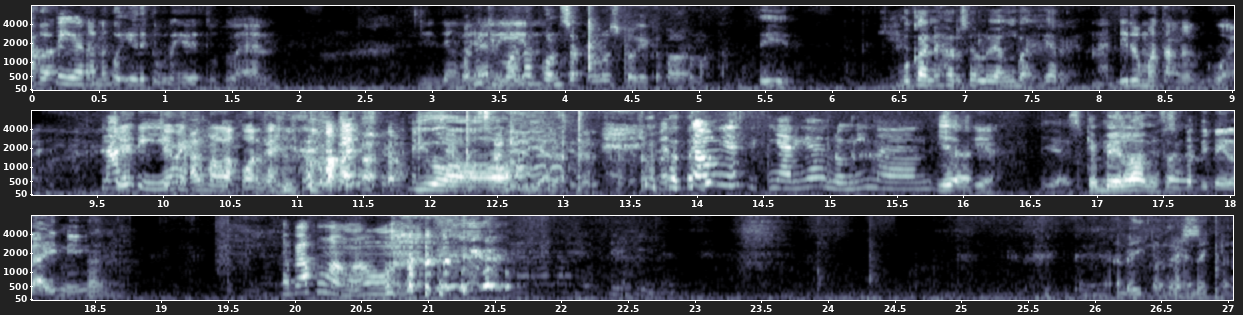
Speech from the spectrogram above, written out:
gua, Traktir. karena gua irit tuh, irit tuh Lan. Jadi dia yang tapi gimana konsep lu sebagai kepala rumah tangga Iya. Bukannya harusnya lu yang bayar ya? Nah, di rumah tangga gua. Nanti. Ce- Cewek kepala keluarganya. Iya. bisa dilihat sih kamu nyari- nyarinya yang dominan Iya. Iya. Iya, Kayak Bella misalnya. Seperti Bella ini. Tapi aku nggak mau Ada iklan, ada iklan.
